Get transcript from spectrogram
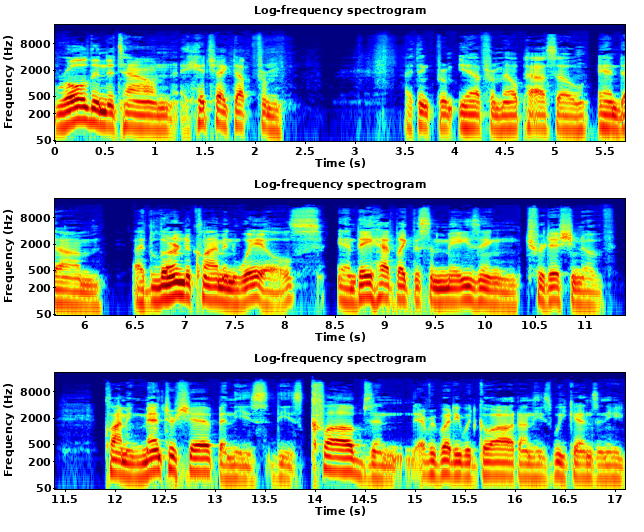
Rolled into town, hitchhiked up from, I think from yeah from El Paso, and um, I'd learned to climb in Wales, and they had like this amazing tradition of climbing mentorship and these these clubs, and everybody would go out on these weekends, and you.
